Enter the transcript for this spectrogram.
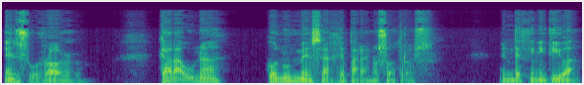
en su rol, cada una con un mensaje para nosotros. En definitiva,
